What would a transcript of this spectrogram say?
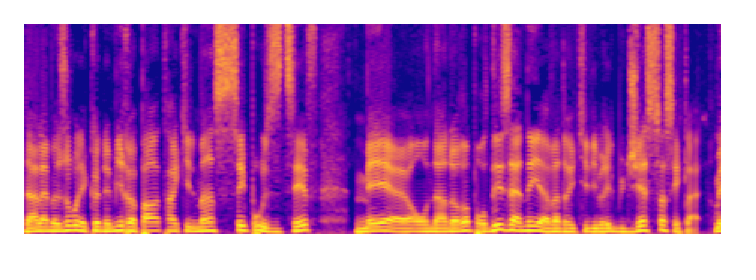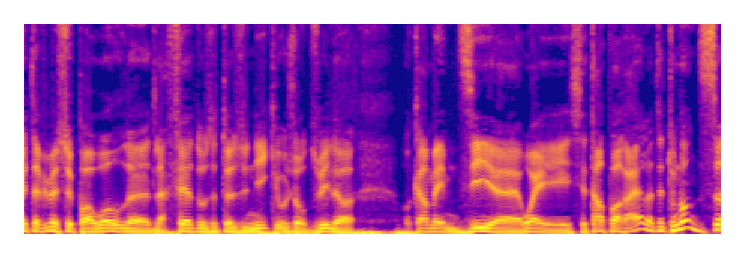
Dans la mesure où l'économie repart tranquillement, c'est positif. Mais euh, on en aura pour des années avant de rééquilibrer le budget, ça c'est clair. Mais t'as vu M. Powell euh, de la Fed aux États-Unis qui aujourd'hui là a quand même dit euh, ouais c'est temporaire. là. Tout le monde dit ça,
